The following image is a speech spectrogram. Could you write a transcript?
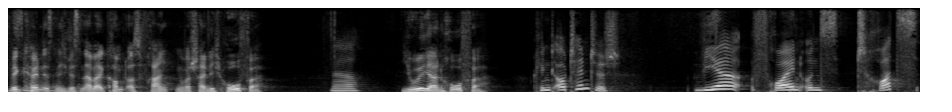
Wir können es nicht nicht. wissen, aber er kommt aus Franken, wahrscheinlich Hofer. Ja, Julian Hofer. klingt authentisch. Wir freuen uns trotz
